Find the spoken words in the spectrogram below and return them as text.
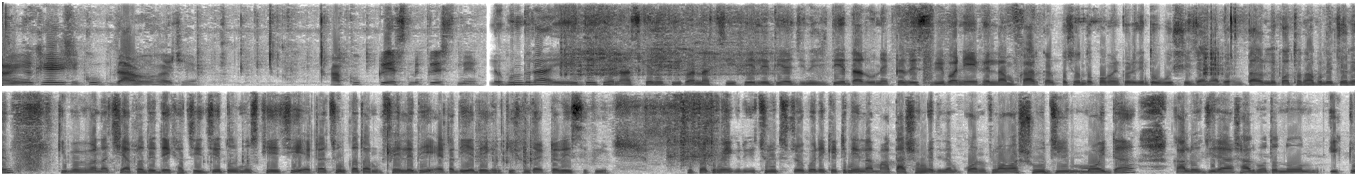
আমিও খেয়েছি খুব দারুণ হয়েছে। আর খুব ক্রেসমে ক্রেসমে হ্যালো বন্ধুরা, এই দেখেন আজকে আমি কি বানাচ্ছি? ফেলে দেওয়া জিনিস দিয়ে দারুণ একটা রেসিপি বানিয়ে ফেললাম। কার কার পছন্দ কমেন্ট করে কিন্তু অবশ্যই জানাবেন। তাহলে কথা না বলে চলেন, কীভাবে বানাচ্ছি আপনাদের দেখাচ্ছি। যে তরমুজ খেয়েছি, এটা চুলকাটা আমরা ফেলে দিই, এটা দিয়ে দেখেন কি সুন্দর একটা রেসিপি প্রথমে এগুলিকে ছোটো ছোটো করে কেটে নিলাম, আর তার সঙ্গে দিলাম কর্নফ্লাওয়ার, সুজি, ময়দা, কালো জিরা, স্বাদ মতো নুন, একটু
